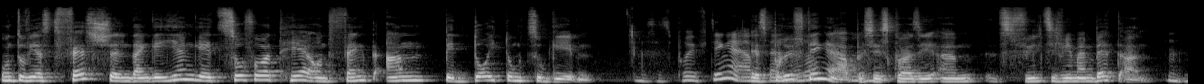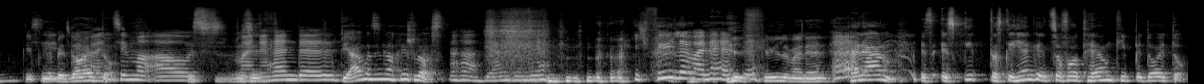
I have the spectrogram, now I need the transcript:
Und du wirst feststellen, dein Gehirn geht sofort her und fängt an, Bedeutung zu geben. Also es prüft Dinge ab. Es dann, prüft oder? Dinge ab. Es ist quasi, ähm, es fühlt sich wie mein Bett an. Gibt Sieht eine Bedeutung. mein Zimmer aus, Es- meine sieht- Hände. Die Augen sind noch geschlossen. Aha, die Augen sind leer. Ich fühle meine Hände. Ich fühle meine Hände. Keine Ahnung. Es, es gibt, das Gehirn geht sofort her und gibt Bedeutung.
